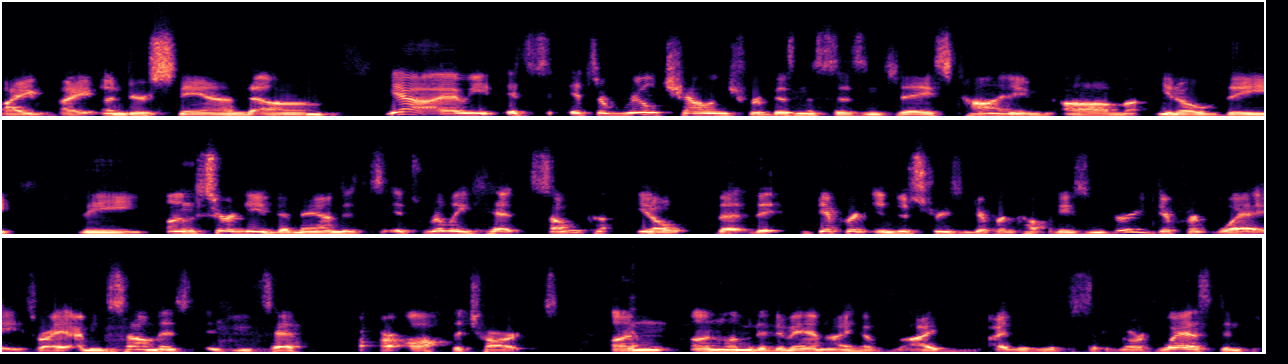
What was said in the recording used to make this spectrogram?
I, I understand. Um, yeah, I mean, it's it's a real challenge for businesses in today's time. Um, you know, the the uncertainty and demand it's it's really hit some you know the, the different industries and different companies in very different ways, right? I mean, some as, as you said are off the charts. Un, unlimited demand. I have I, I live in the Pacific Northwest, and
